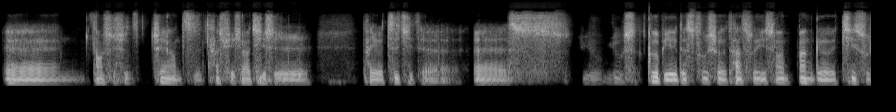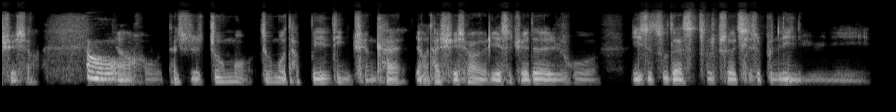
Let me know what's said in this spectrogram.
呃，当时是这样子，他学校其实他有自己的呃，有有个别的宿舍，他所以算半个寄宿学校。哦。然后，但是周末周末他不一定全开。然后他学校也是觉得，如果一直住在宿舍，其实不利于你。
